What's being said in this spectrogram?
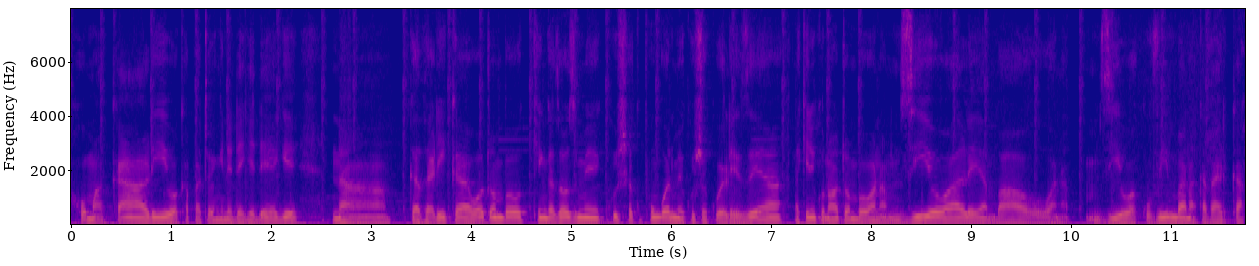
homa kali, wakapata wengine degedege na kadhalika. Watu ambao kinga zao zimekwisha kupungua nimekwisha kuelezea lakini kuna watu ambao wana mzio, wale ambao wana mzio wa kuvimba na kadhalika,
